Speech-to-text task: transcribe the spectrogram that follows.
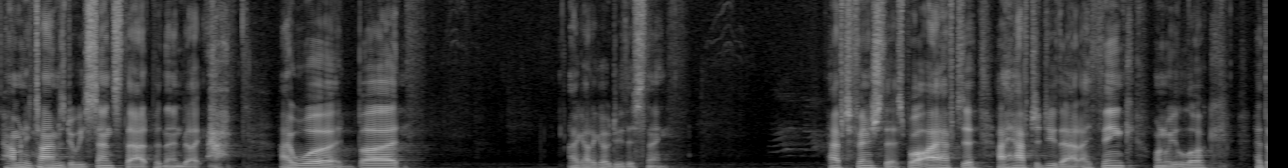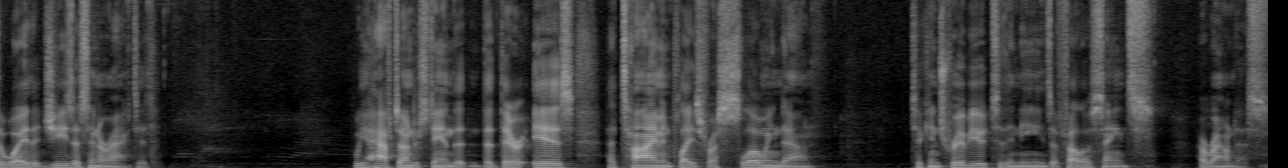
How many times do we sense that, but then be like, ah, I would, but I got to go do this thing? I have to finish this. Well, I have to, I have to do that. I think when we look at the way that Jesus interacted, we have to understand that, that there is a time and place for us slowing down to contribute to the needs of fellow saints around us,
